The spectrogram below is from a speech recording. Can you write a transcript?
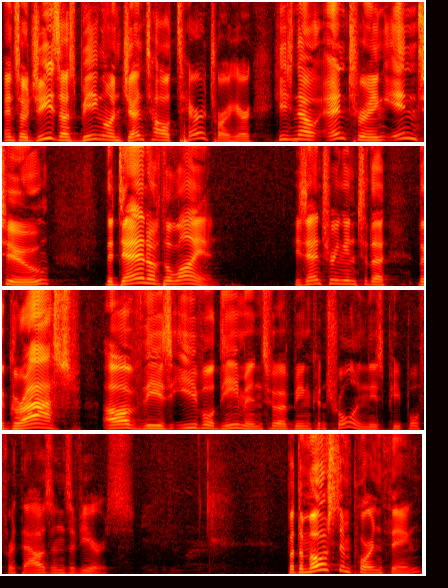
And so Jesus, being on Gentile territory here, he's now entering into the den of the lion. He's entering into the, the grasp of these evil demons who have been controlling these people for thousands of years. But the most important thing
